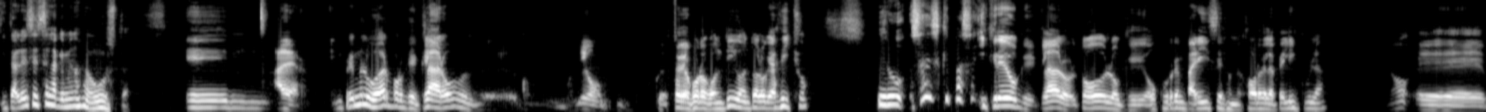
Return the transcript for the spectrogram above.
y tal vez esa es la que menos me gusta. a ver, en primer lugar porque, claro, digo, estoy de acuerdo contigo en todo lo que has dicho, pero ¿sabes qué pasa? Y creo que, claro, todo lo que ocurre en París es lo mejor de la película, ¿no? Eh,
